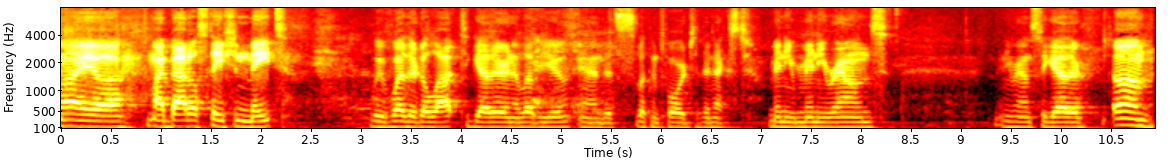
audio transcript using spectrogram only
my, uh, my battle station mate, we've weathered a lot together, and I love you, and it's looking forward to the next many, many rounds many rounds together. Um,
